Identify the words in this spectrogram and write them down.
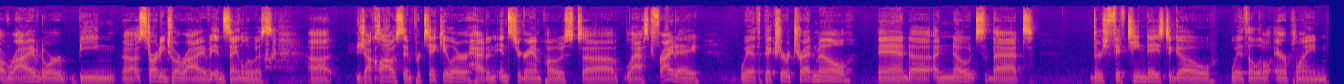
arrived or being uh, starting to arrive in St. Louis. Uh, João Klauss, in particular, had an Instagram post uh, last Friday with a picture of a treadmill and uh, a note that there's 15 days to go with a little airplane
